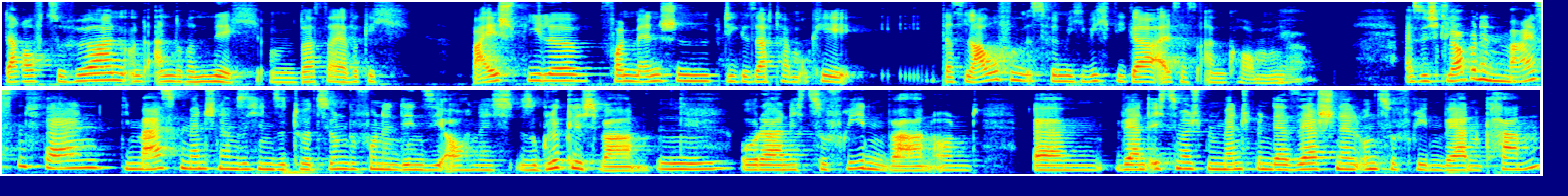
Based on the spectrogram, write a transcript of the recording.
darauf zu hören und andere nicht. Und du hast da ja wirklich Beispiele von Menschen, die gesagt haben, okay, das Laufen ist für mich wichtiger als das Ankommen. Ja. Also ich glaube, in den meisten Fällen, die meisten Menschen haben sich in Situationen befunden, in denen sie auch nicht so glücklich waren mhm. oder nicht zufrieden waren. Und ähm, während ich zum Beispiel ein Mensch bin, der sehr schnell unzufrieden werden kann,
